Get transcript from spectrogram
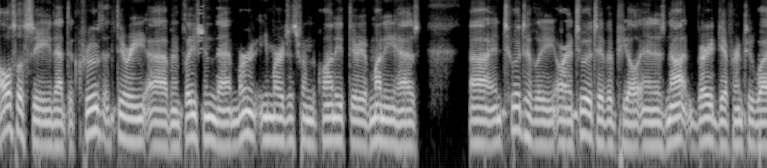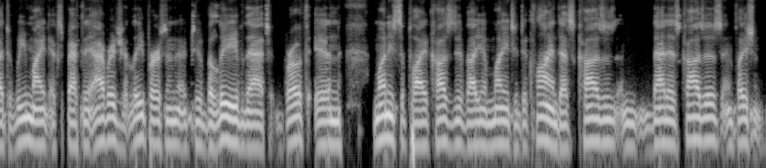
also see that the crude theory of inflation that emerges from the quantity theory of money has uh, intuitively or intuitive appeal and is not very different to what we might expect the average layperson to believe that growth in money supply causes the value of money to decline. That's causes that is causes inflation.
